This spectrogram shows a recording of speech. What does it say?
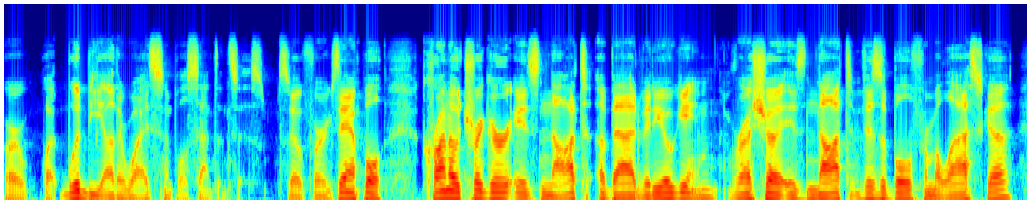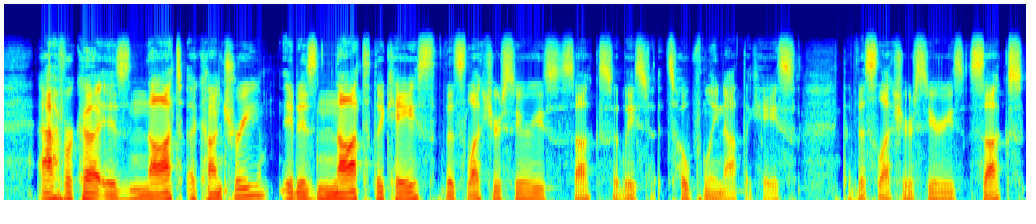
or what would be otherwise simple sentences. So, for example, Chrono Trigger is not a bad video game. Russia is not visible from Alaska. Africa is not a country. It is not the case that this lecture series sucks. At least it's hopefully not the case that this lecture series sucks.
